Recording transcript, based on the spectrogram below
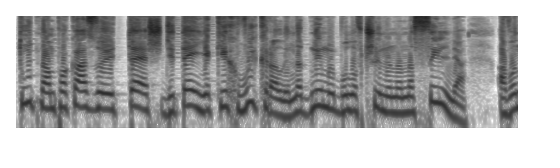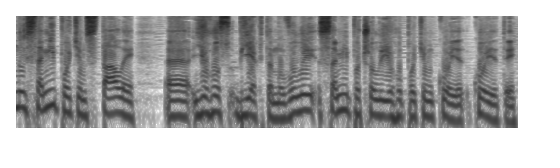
Тут нам показують теж дітей, яких викрали, над ними було вчинено насилля, а вони самі потім стали е, його суб'єктами. Вони самі почали його потім коїти.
